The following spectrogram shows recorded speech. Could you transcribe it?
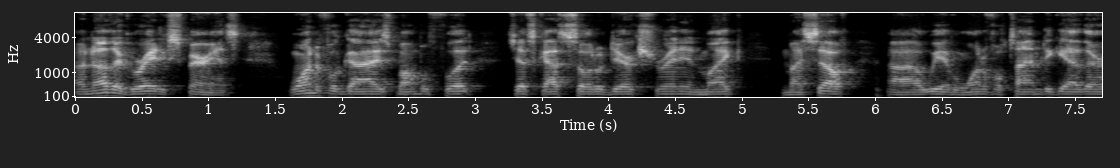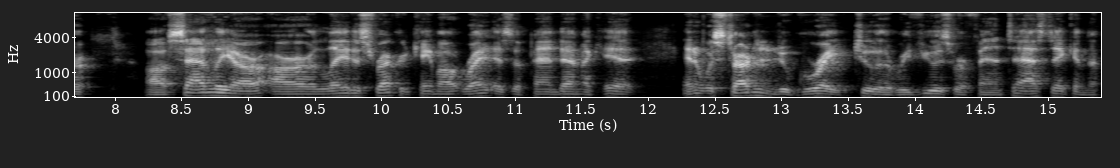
Another great experience. Wonderful guys, Bumblefoot, Jeff Scott Soto, Derek Sherinian, Mike, and myself. Uh, we have a wonderful time together. Uh, sadly, our, our latest record came out right as the pandemic hit, and it was starting to do great too. The reviews were fantastic, and the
